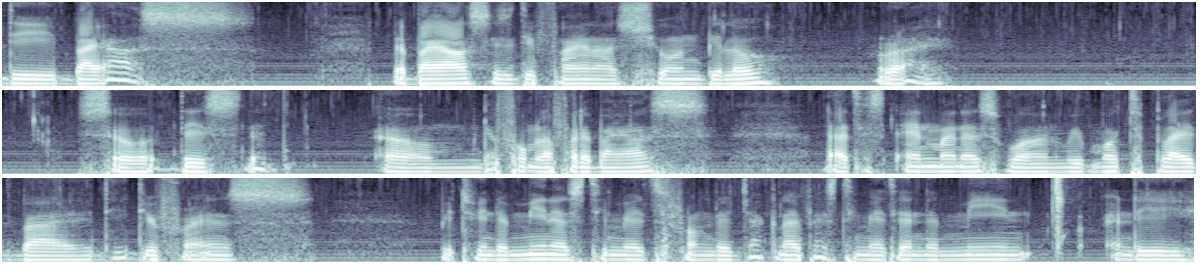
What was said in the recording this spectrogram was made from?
the bias. The bias is defined as shown below, right? So this the um, the formula for the bias that is n minus 1 we multiplied by the difference between the mean estimates from the jackknife estimate and the mean and the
